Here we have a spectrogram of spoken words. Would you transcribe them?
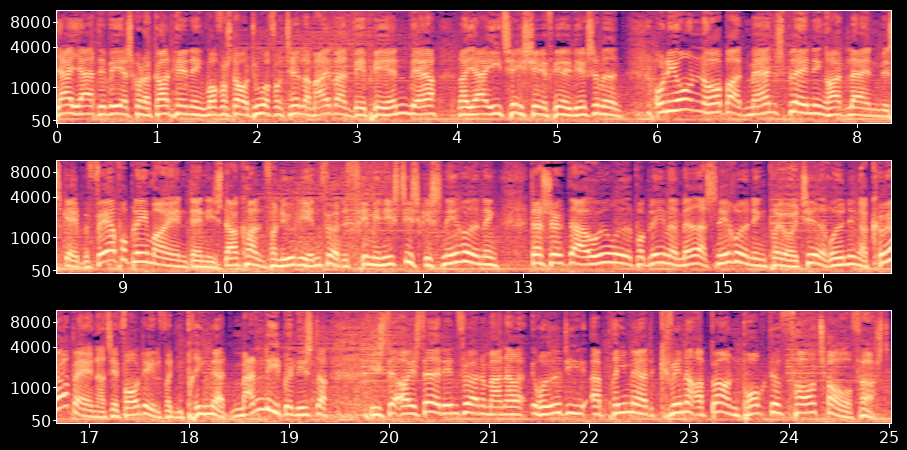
ja, ja, det ved jeg sgu da godt, Henning. Hvorfor står du og fortæller mig, hvad en VPN er, når jeg er IT-chef her i virksomheden? Unionen håber, at mansplaining hotline vil skabe færre problemer, end den i Stockholm for nylig indførte feministisk økologiske snerydning, der søgte at udrydde problemet med, at snerydning prioriterede rydning af kørebaner til fordel for de primært mandlige bilister, og i stedet indførte man at rydde de af primært kvinder og børn brugte fortov først,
